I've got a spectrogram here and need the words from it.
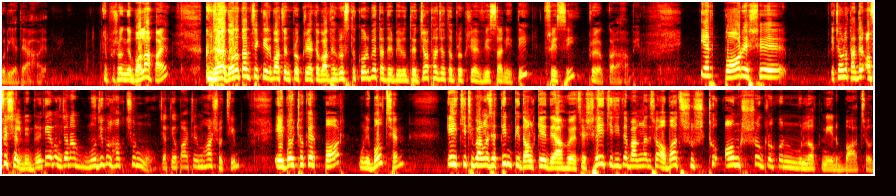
করিয়ে দেওয়া হয়। এ প্রসঙ্গে বলা হয়, যারা গণতান্ত্রিক নির্বাচন প্রক্রিয়াকে বাধাগ্রস্ত করবে, তাদের বিরুদ্ধে যথাযথ প্রক্রিয়ায় ভিসা নীতি থ্রি প্রয়োগ করা হবে। এরপর এসে এটা হলো তাদের অফিসিয়াল বিবৃতি এবং জনাব মুজিবুল হক চুন্নু, জাতীয় পার্টির মহাসচিব, এই বৈঠকের পর উনি বলছেন, এই চিঠি বাংলাদেশের তিনটি দলকে দেওয়া হয়েছে। সেই চিঠিতে বাংলাদেশে অবাধ, সুষ্ঠু, অংশগ্রহণমূলক নির্বাচন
